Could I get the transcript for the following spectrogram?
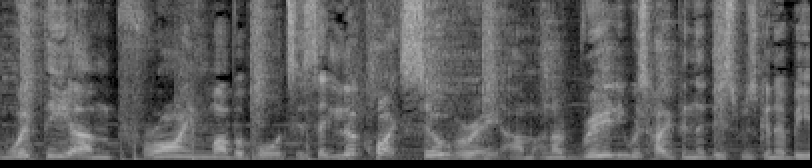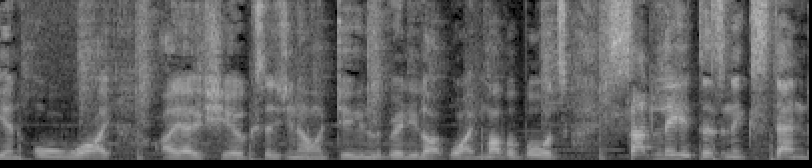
with the um, Prime motherboards is they look quite silvery um, and I really was hoping that this was going to be an all white I.O. shield because as you know I do really like white motherboards. Sadly it doesn't extend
